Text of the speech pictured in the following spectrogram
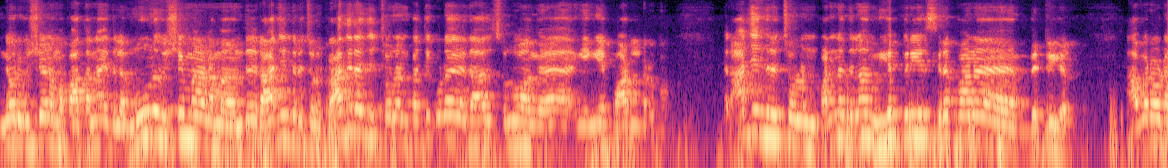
இன்னொரு விஷயம் நம்ம பார்த்தோம்னா இதுல மூணு விஷயமா நம்ம வந்து ராஜேந்திர சோழன் ராஜராஜ சோழன் பத்தி கூட ஏதாவது சொல்லுவாங்க அங்க இங்கே பாடல் இருக்கும். ராஜேந்திர சோழன் பண்ணதெல்லாம் மிகப்பெரிய சிறப்பான வெற்றிகள். அவரோட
